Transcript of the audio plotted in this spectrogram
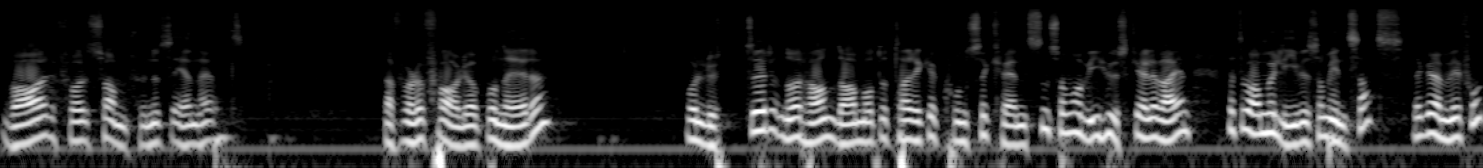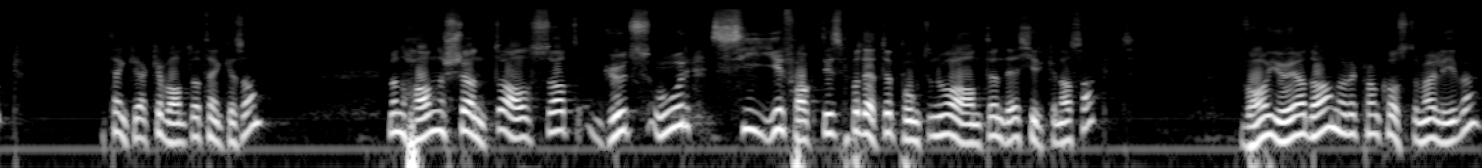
var for samfunnets enhet. Derfor var det farlig å opponere. Og Luther, når han da måtte ta ikke konsekvensen, så må vi huske hele veien Dette var med livet som innsats. Det glemmer vi fort. Vi tenker, er ikke vant til å tenke sånn. Men han skjønte altså at Guds ord sier faktisk på dette punktet noe annet enn det Kirken har sagt. Hva gjør jeg da, når det kan koste meg livet?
